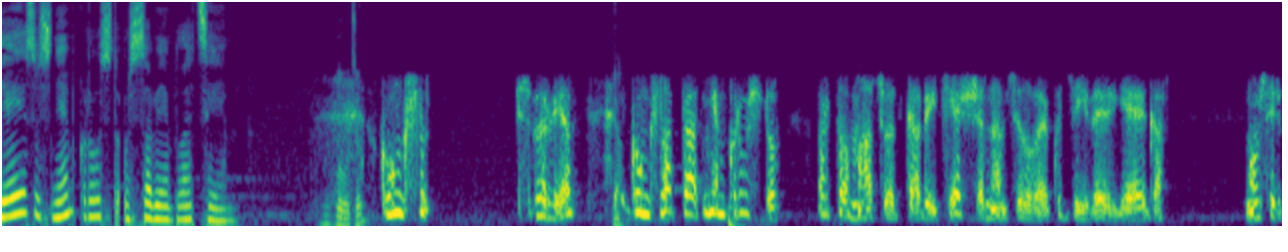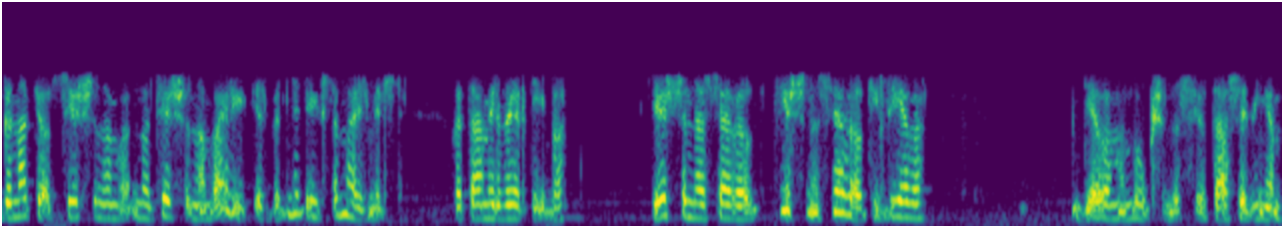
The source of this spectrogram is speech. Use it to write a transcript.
Jēzus ņem krustu uz saviem pleciem. Lūdzu, Kungs, es varu, ja? Jā. Kungs labprāt ņem krustu, ar to mācot, ka arī ciešanām cilvēku dzīvē ir jēga. Mums ir gan atļauts ciešanām, no ciešanām vairīties, bet nedrīkstam aizmirst, ka tām ir vērtība. Ciešanās jāvēl, ciešanas jāveltī Dieva, Dievam un lūkšanas, jo tās ir viņam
